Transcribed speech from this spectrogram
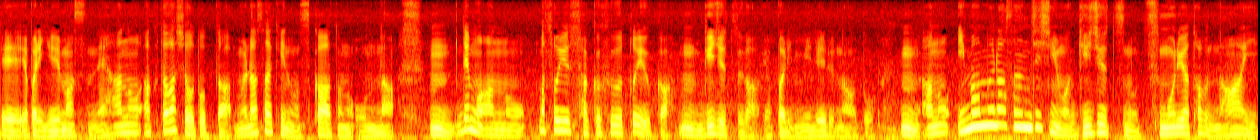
えー、やっぱり言えますね。あの芥川賞を取った「紫のスカートの女」うん、でもあの、まあ、そういう作風というか、うん、技術がやっぱり見れるなと、うん、あの今村さん自身は技術のつもりは多分ない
